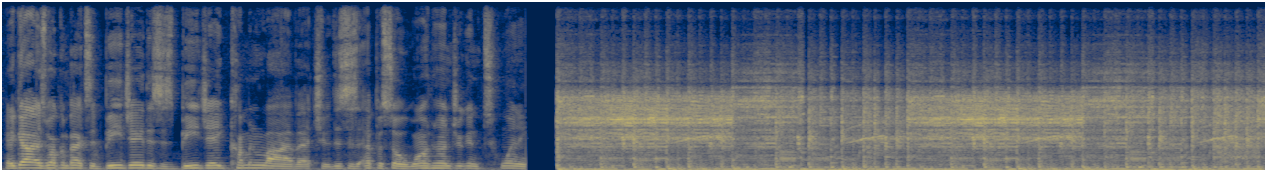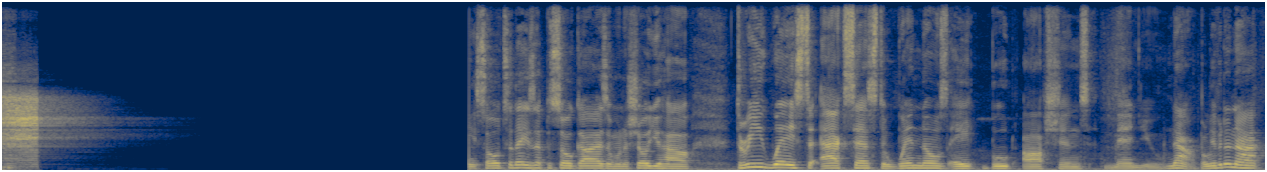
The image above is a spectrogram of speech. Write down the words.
Hey guys, welcome back to BJ. This is BJ coming live at you. This is episode 120. So today's episode guys, I want to show you how three ways to access the Windows 8 boot options menu. Now, believe it or not,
